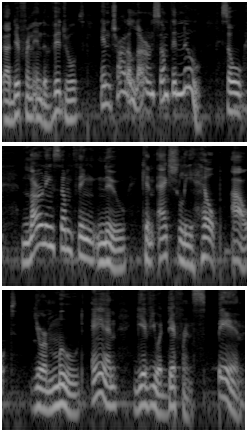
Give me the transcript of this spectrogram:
uh, different individuals, and try to learn something new. So, learning something new can actually help out your mood and give you a different spin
